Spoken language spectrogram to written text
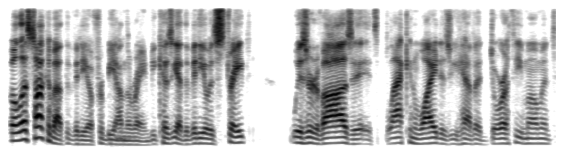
Well, let's talk about the video for Beyond the Rain because yeah, the video is straight Wizard of Oz. It's black and white as you have a Dorothy moment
